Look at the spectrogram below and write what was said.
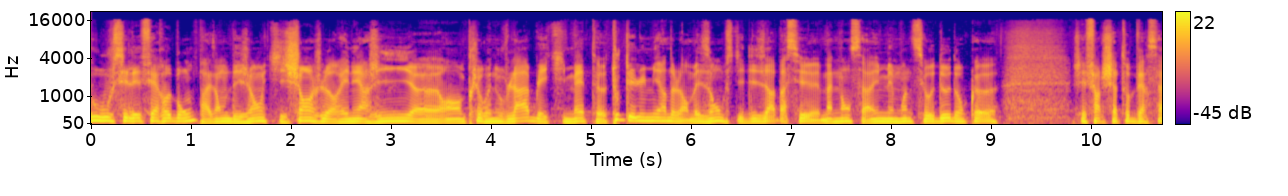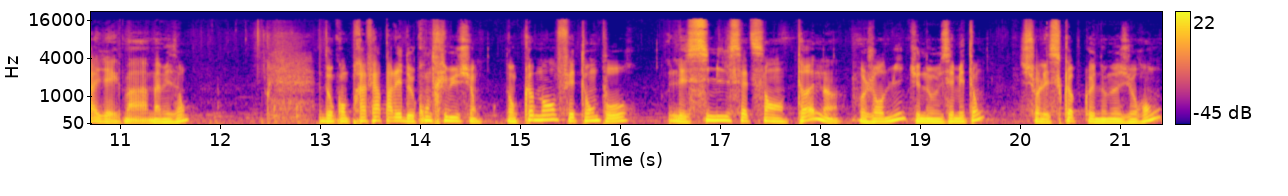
ou c'est l'effet rebond, par exemple des gens qui changent leur énergie euh, en plus renouvelable et qui mettent euh, toutes les lumières de leur maison parce qu'ils disent ah bah c'est maintenant ça émet moins de CO2 donc euh, je vais faire le château de Versailles avec ma, ma maison. Donc on préfère parler de contribution. Donc comment fait-on pour les 6700 tonnes aujourd'hui que nous émettons sur les scopes que nous mesurons?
